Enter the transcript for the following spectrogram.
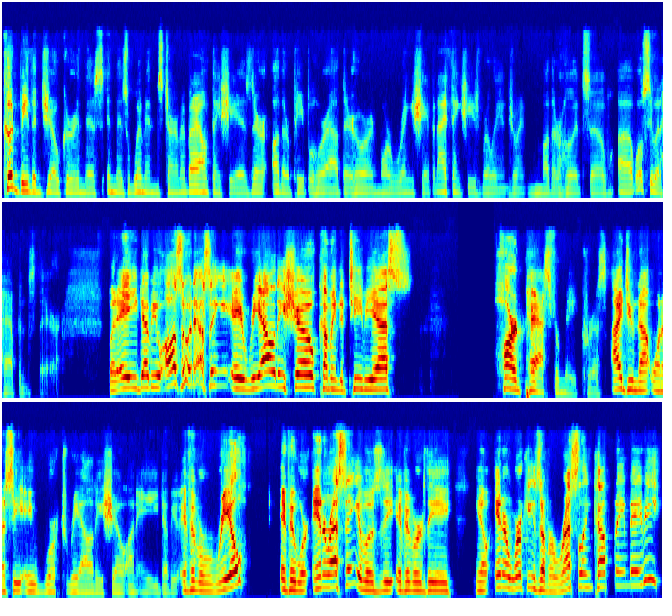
could be the Joker in this in this women's tournament, but I don't think she is. There are other people who are out there who are in more ring shape, and I think she's really enjoying motherhood. So uh, we'll see what happens there. But AEW also announcing a reality show coming to TBS. Hard pass for me, Chris. I do not want to see a worked reality show on AEW. If it were real, if it were interesting, if it was the if it were the you know inner workings of a wrestling company, maybe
